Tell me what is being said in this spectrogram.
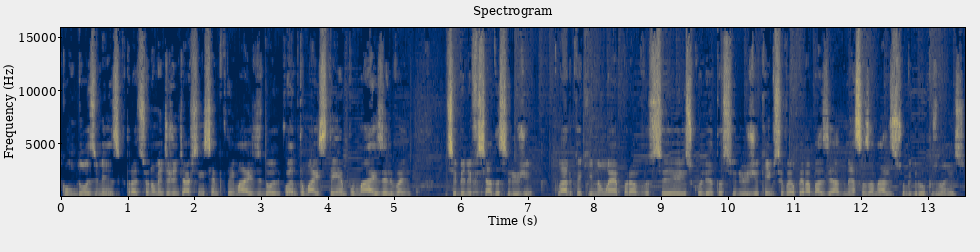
com 12 meses. Tradicionalmente a gente acha assim, sempre que tem mais de 12, quanto mais tempo, mais ele vai se beneficiar da cirurgia. Claro que aqui não é para você escolher a tua cirurgia, quem você vai operar baseado nessas análises sobre grupos, não é isso?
